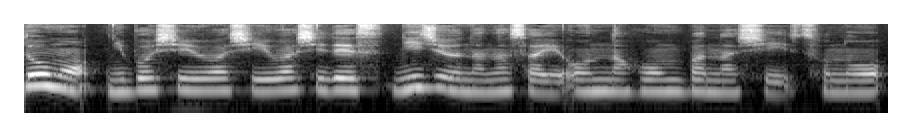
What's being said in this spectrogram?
どうも煮干しいわしいわしです。27歳女本話その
